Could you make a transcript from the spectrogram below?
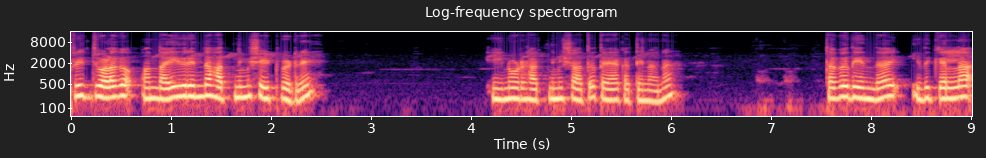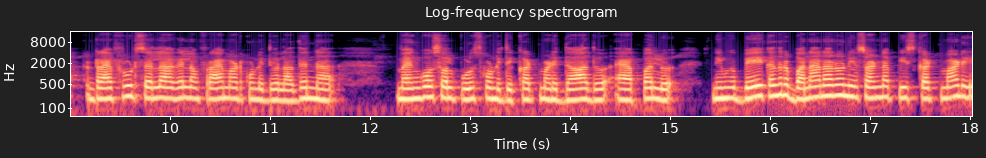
ಫ್ರಿಜ್ ಒಳಗೆ ಒಂದು ಐದರಿಂದ ಹತ್ತು ನಿಮಿಷ ಇಟ್ಬಿಡ್ರಿ. ಈಗ ನೋಡ್ರಿ ಹತ್ತು ನಿಮಿಷ ಆಯ್ತು ತೆಗಿಯಕತ್ತೀನಿ ನಾನು. ತೆಗೆದಿಂದ ಇದಕ್ಕೆಲ್ಲ ಡ್ರೈ ಫ್ರೂಟ್ಸ್ ಎಲ್ಲ ಆಗಲ್ಲ ನಾವು ಫ್ರೈ ಮಾಡ್ಕೊಂಡಿದ್ವಲ್ಲ, ಅದನ್ನು ಮ್ಯಾಂಗೋ ಸ್ವಲ್ಪ ಉಳಿಸ್ಕೊಂಡಿದ್ವಿ. ಕಟ್ ಮಾಡಿದ್ದು ಅದು ಆ್ಯಪಲ್ ನಿಮ್ಗೆ ಬೇಕಂದ್ರೆ ಬನಾನಾನು ನೀವು ಸಣ್ಣ ಪೀಸ್ ಕಟ್ ಮಾಡಿ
